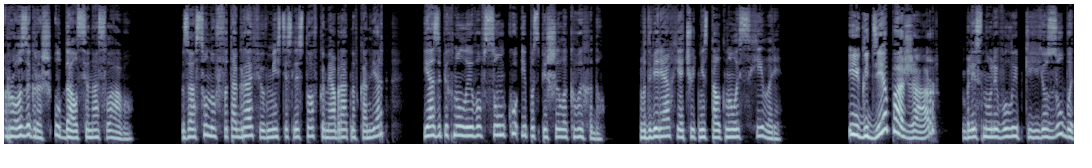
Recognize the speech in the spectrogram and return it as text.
розыгрыш удался на славу. Засунув фотографию вместе с листовками обратно в конверт, я запихнула его в сумку и поспешила к выходу. В дверях я чуть не столкнулась с Хиллари. «И где пожар?» Блеснули в улыбке ее зубы,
